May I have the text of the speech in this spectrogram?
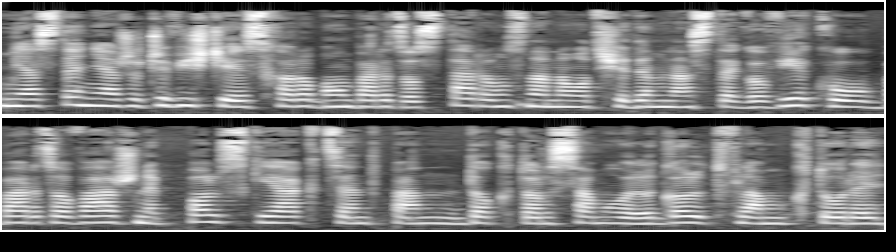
Miastenia rzeczywiście jest chorobą bardzo starą, znaną od XVII wieku. Bardzo ważny polski akcent. Pan dr Samuel Goldflam, który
